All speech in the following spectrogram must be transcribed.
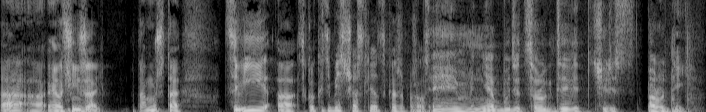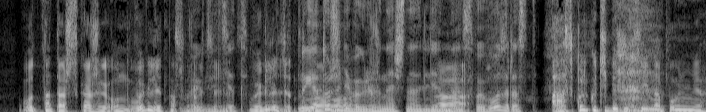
да, а, и очень жаль, потому что Цви, а, сколько тебе сейчас лет, скажи, пожалуйста? И мне будет 49 через пару дней. Вот, Наташа, скажи, он выглядит на 49? Выглядит. Выглядит. Ну, я но- тоже не выгляжу, знаешь, на, Да. на свой возраст. А сколько у тебя детей, напомни мне?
